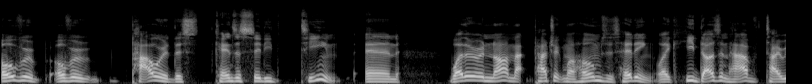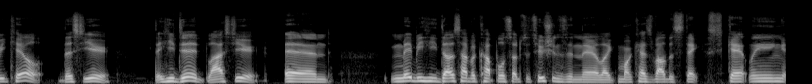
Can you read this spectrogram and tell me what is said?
over overpower this Kansas City team. And whether or not Patrick Mahomes is hitting, like he doesn't have Tyreek Hill this year that he did last year, and maybe he does have a couple of substitutions in there, like Marquez Valdez Scantling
